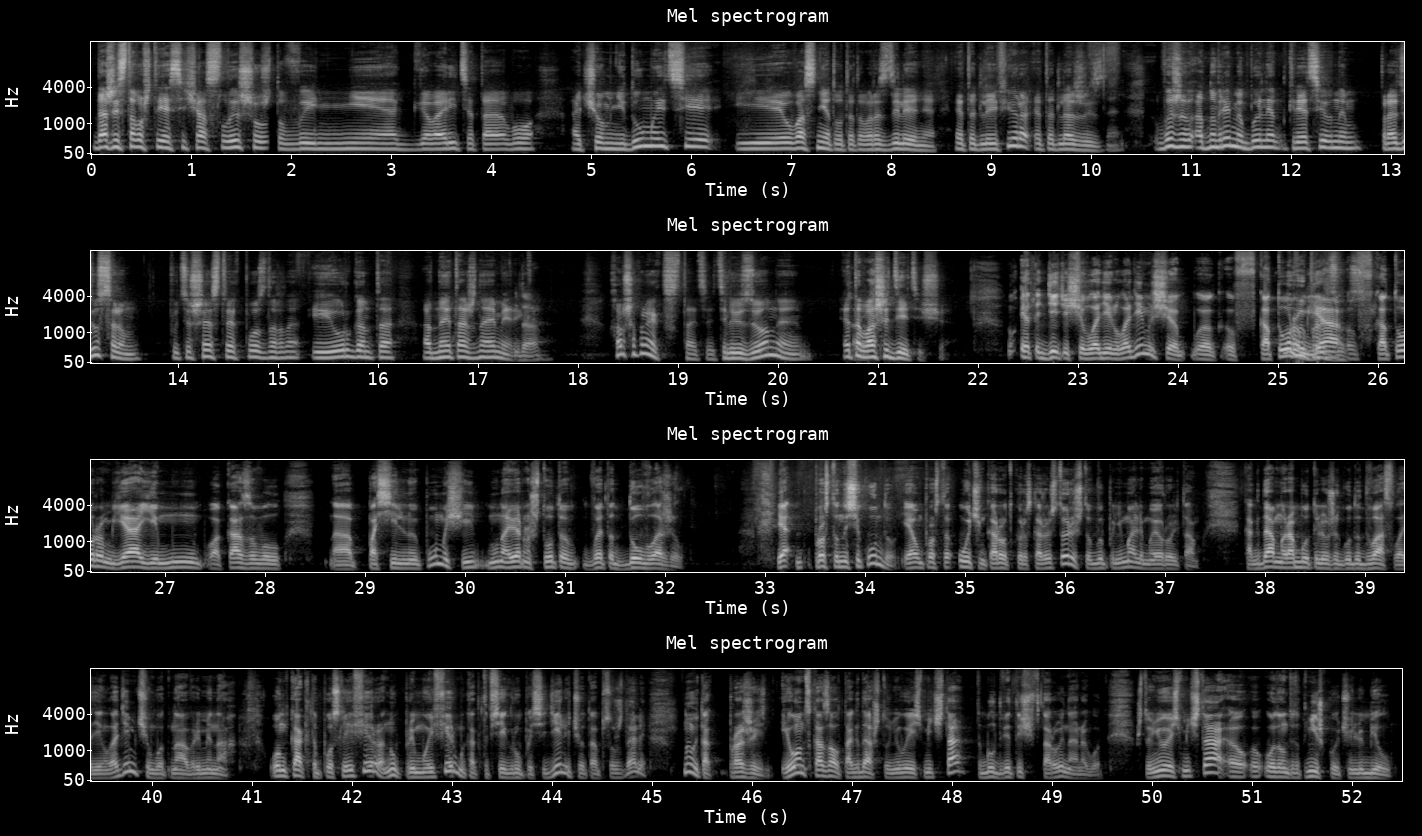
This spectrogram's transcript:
Даже из того, что я сейчас слышу, что вы не говорите того, о чем не думаете, и у вас нет вот этого разделения. Это для эфира, это для жизни. Вы же одно время были креативным продюсером в путешествиях Познерна и Урганта «Одноэтажная Америка». Да. Хороший проект, кстати, телевизионный. Это Хороший. ваше детище. Ну, это детище Владимира Владимировича, э, в котором, Ну, я, в котором я ему оказывал а, посильную помощь и, ну, наверное, что-то в это довложил. Я просто на секунду, я вам просто очень короткую расскажу историю, чтобы вы понимали мою роль там. Когда мы работали уже года два с Владимиром Владимировичем, вот на временах, он как-то после эфира, ну, прямой эфир, мы как-то всей группой сидели, что-то обсуждали, ну, и так, про жизнь. И он сказал тогда, что у него есть мечта, это был 2002, наверное, год, что у него есть мечта, э, вот он эту книжку очень любил,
